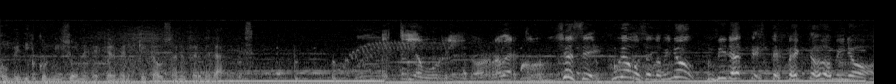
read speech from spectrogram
convivís con millones de gérmenes que causan enfermedades Estoy aburrido, Roberto. Ya sé, ¿jugamos al dominó? Mirate este efecto dominó.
